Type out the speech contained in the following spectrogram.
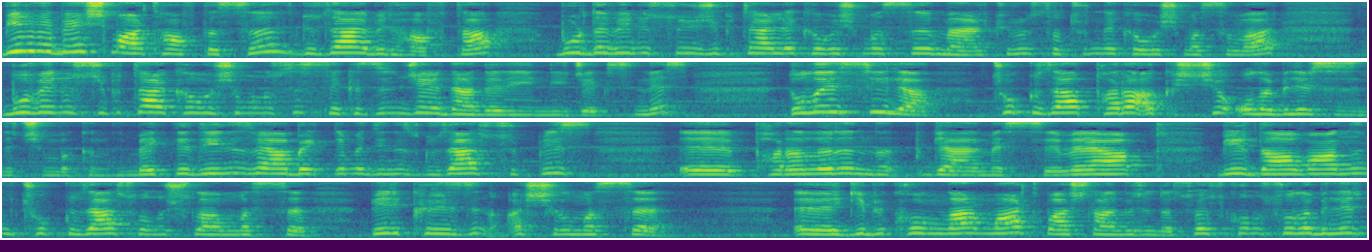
1 ve 5 Mart haftası güzel bir hafta. Burada Venüs'ün Jüpiter'le kavuşması, Merkür'ün Satürn'le kavuşması var. Bu Venüs-Jüpiter kavuşumunu siz 8. evden deneyimleyeceksiniz. Dolayısıyla çok güzel para akışı olabilir sizin için bakın. Beklediğiniz veya beklemediğiniz güzel sürpriz e, paraların gelmesi veya bir davanın çok güzel sonuçlanması, bir krizin aşılması e, gibi konular Mart başlangıcında söz konusu olabilir.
